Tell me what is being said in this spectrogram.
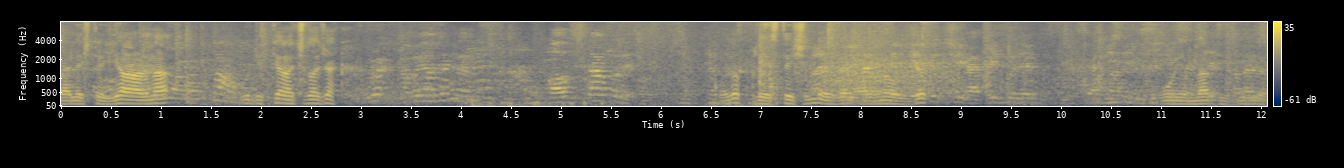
Yerleştiriyor. Yarına bu dükkan açılacak. Burada PlayStation'da özel alanı olacak. Oyunlar diziliyor.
